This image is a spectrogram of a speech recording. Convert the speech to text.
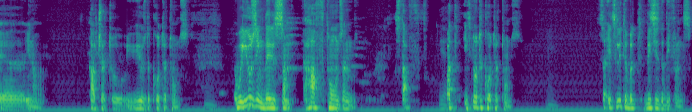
uh, you know culture to use the quarter tones. We're using there is some half tones and stuff Yeah. but it's not a quarter tones so it's little bit this is the difference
